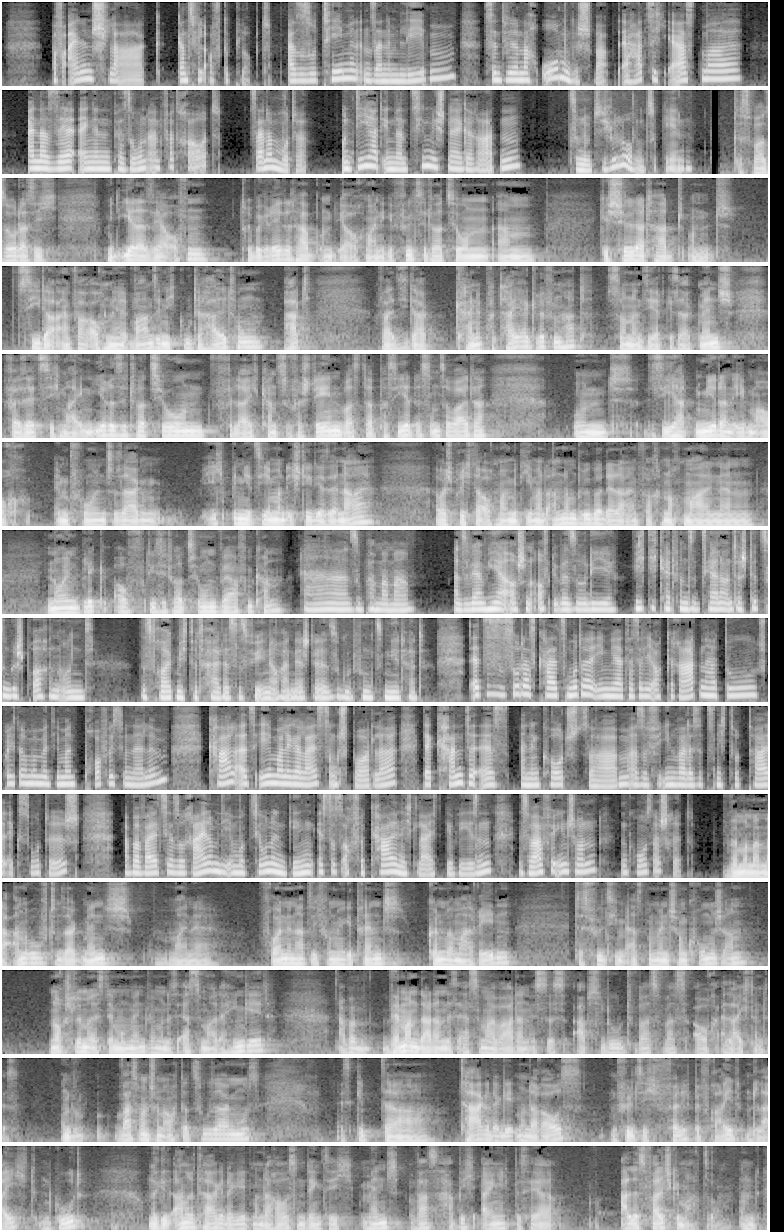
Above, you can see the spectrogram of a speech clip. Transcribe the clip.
auf einen Schlag ganz viel aufgeploppt. Also so Themen in seinem Leben sind wieder nach oben geschwappt. Er hat sich erstmal einer sehr engen Person anvertraut, seiner Mutter. Und die hat ihm dann ziemlich schnell geraten, zu einem Psychologen zu gehen. Das war so, dass ich mit ihr da sehr offen drüber geredet habe und ihr auch meine Gefühlssituation ähm, geschildert hat und sie da einfach auch eine wahnsinnig gute Haltung hat, weil sie da keine Partei ergriffen hat, sondern sie hat gesagt, Mensch, versetz dich mal in ihre Situation, vielleicht kannst du verstehen, was da passiert ist und so weiter. Und sie hat mir dann eben auch empfohlen zu sagen, ich bin jetzt jemand, ich stehe dir sehr nahe, aber sprich da auch mal mit jemand anderem drüber, der da einfach nochmal einen neuen Blick auf die Situation werfen kann. Ah, super Mama. Also wir haben hier auch schon oft über so die Wichtigkeit von sozialer Unterstützung gesprochen und das freut mich total, dass es für ihn auch an der Stelle so gut funktioniert hat. Jetzt ist es so, dass Karls Mutter ihm ja tatsächlich auch geraten hat, du sprich doch mal mit jemand Professionellem. Karl als ehemaliger Leistungssportler, der kannte es, einen Coach zu haben. Also für ihn war das jetzt nicht total exotisch. Aber weil es ja so rein um die Emotionen ging, ist es auch für Karl nicht leicht gewesen. Es war für ihn schon ein großer Schritt. Wenn man dann da anruft und sagt, Mensch, meine Freundin hat sich von mir getrennt, können wir mal reden? Das fühlt sich im ersten Moment schon komisch an. Noch schlimmer ist der Moment, wenn man das erste Mal dahin geht. Aber wenn man da dann das erste Mal war, dann ist es absolut was, was auch erleichternd ist. Und was man schon auch dazu sagen muss, es gibt da Tage, da geht man da raus und fühlt sich völlig befreit und leicht und gut. Und es gibt andere Tage, da geht man da raus und denkt sich, Mensch, was habe ich eigentlich bisher alles falsch gemacht so? Und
